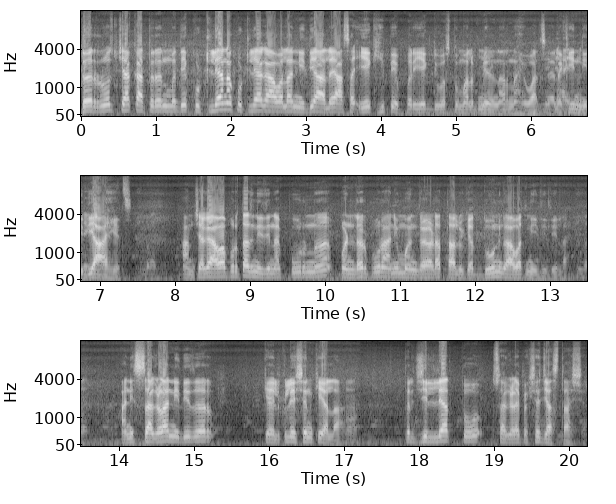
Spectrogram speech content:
दररोजच्या कात्रणमध्ये कुठल्या ना कुठल्या गावाला निधी आलाय असा एकही पेपर एक दिवस तुम्हाला मिळणार नाही वाचायला की निधी आहेच. आमच्या गावापुरताच निधी नाही. पूर्ण पंढरपूर आणि मंगळवाडा तालुक्यात दोन गावात निधी दिला आहे आणि सगळा निधी जर कॅल्क्युलेशन केला हां. तर जिल्ह्यात तो सगळ्यापेक्षा जास्त असेल.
